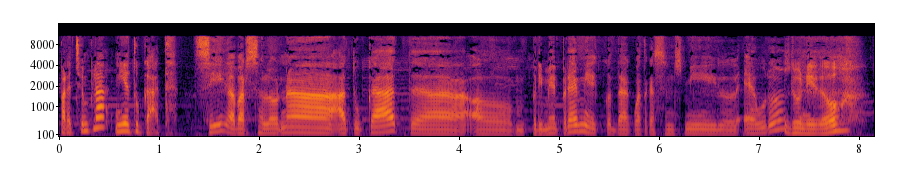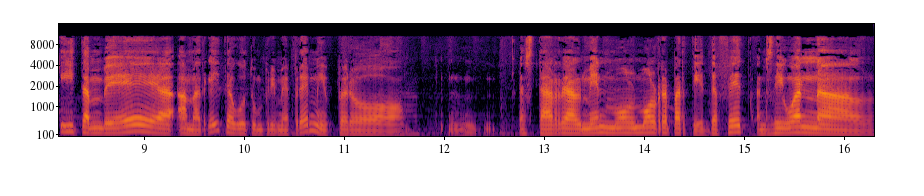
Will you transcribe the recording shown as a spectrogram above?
per exemple, n'hi ha tocat. Sí, a Barcelona ha tocat eh, el primer premi de 400.000 euros. Déu nhi i també a Madrid ha hagut un primer premi, però està realment molt, molt repartit. De fet, ens diuen eh,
